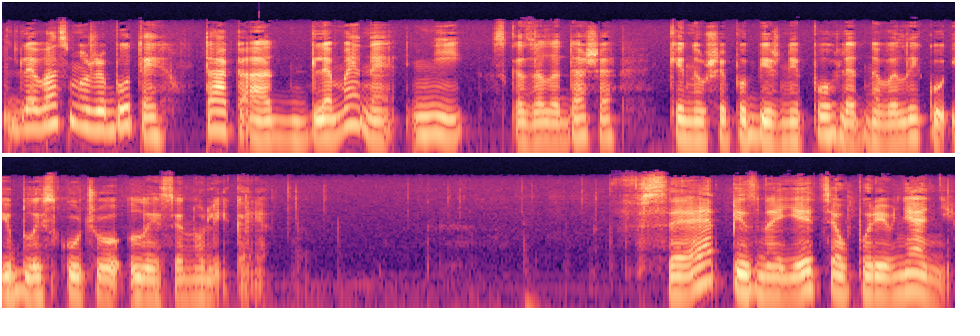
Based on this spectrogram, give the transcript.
Для вас може бути так, а для мене ні, сказала Даша, кинувши побіжний погляд на велику і блискучу лисину лікаря. Все пізнається в порівнянні.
